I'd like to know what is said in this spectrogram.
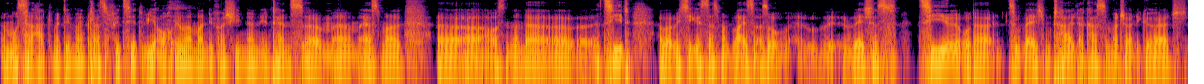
ein Muster hat, mit dem man klassifiziert, wie auch immer man die verschiedenen Intents ähm, ähm, erstmal äh, auseinander äh, zieht. Aber wichtig ist, dass man weiß, also äh, welches Ziel oder zu welchem Teil der Customer Journey gehört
